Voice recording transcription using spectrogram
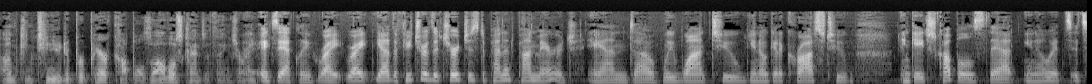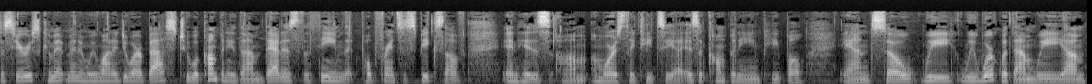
um, continue to prepare couples, all those kinds of things, right? Exactly right, right. Yeah, the future of the church is dependent upon marriage, and uh, we want to, you know, get across to engaged couples that you know it's it's a serious commitment, and we want to do our best to accompany them. That is the theme that Pope Francis speaks of in his um, Amoris Laetitia, is accompanying people, and so we we work with them. We um,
